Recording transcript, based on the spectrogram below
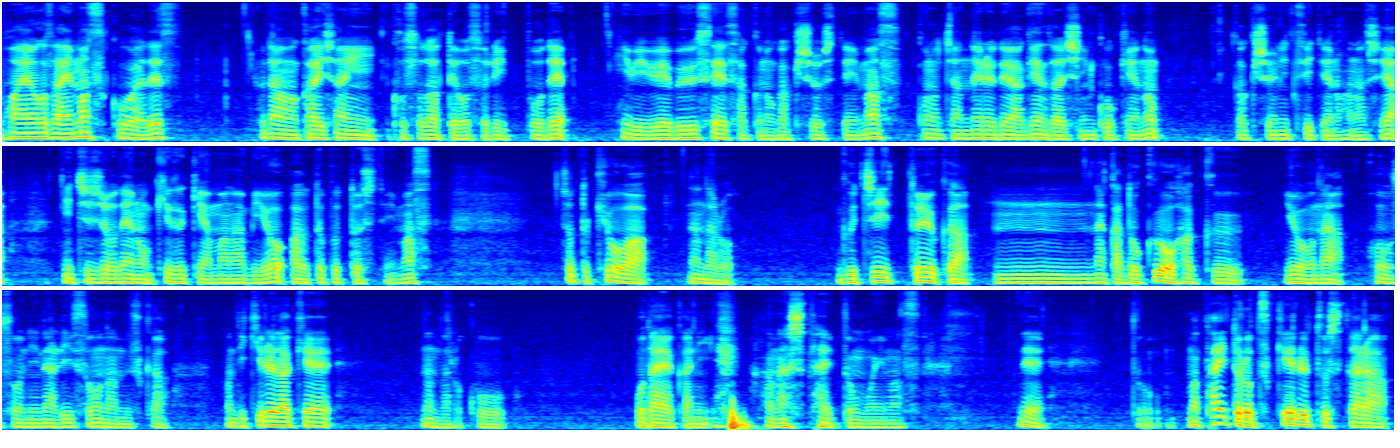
おはようございます。高野です。普段は会社員子育てをする一方で日々ウェブ制作の学習をしています。このチャンネルでは現在進行形の学習についての話や日常での気づきや学びをアウトプットしています。ちょっと今日は何だろう。愚痴というかうーんなんか毒を吐くような放送になりそうなんですができるだけなんだろうこう穏やかに 話したいと思います。でと、まあ、タイトルをつけるとしたら、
